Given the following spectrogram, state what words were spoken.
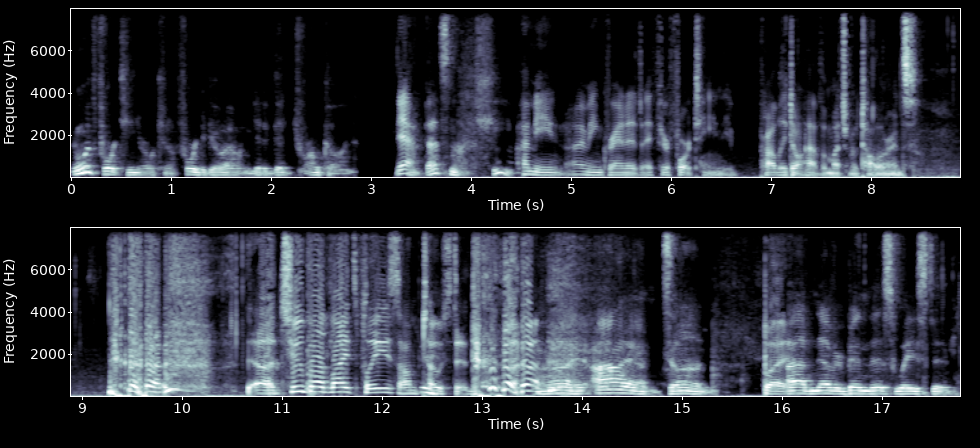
And what fourteen year old can afford to go out and get a good drunk on? Yeah, like, that's not cheap. I mean, I mean, granted, if you're fourteen, you probably don't have much of a tolerance. uh, two Bud Lights, please. I'm toasted. I, I am done. But I've never been this wasted.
